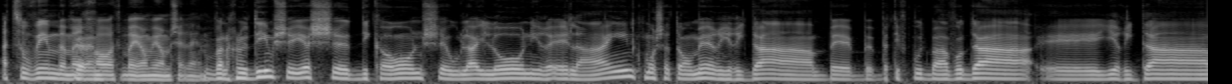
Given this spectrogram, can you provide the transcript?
עצובים במרכאות כן. ביום-יום שלהם. ואנחנו יודעים שיש אה, דיכאון שאולי לא נראה לעין, כמו שאתה אומר, ירידה ב- ב- בתפקוד בעבודה, אה, ירידה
